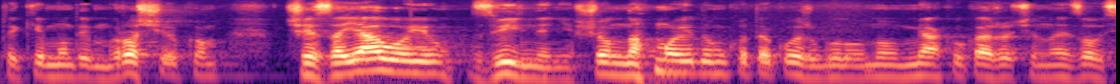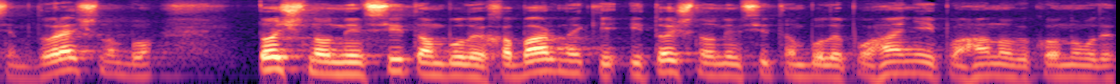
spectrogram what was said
таким одним розчерком чи заявою звільнені, що, на мою думку, також було, ну, м'яко кажучи, не зовсім доречно, бо точно не всі там були хабарники, і точно не всі там були погані і погано виконували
